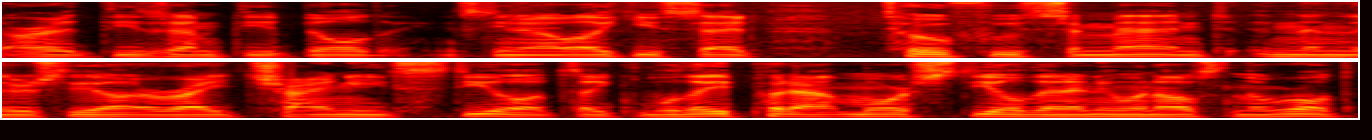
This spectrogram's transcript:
are these empty buildings? You know, like you said, tofu cement, and then there's the other right Chinese steel. It's like, well, they put out more steel than anyone else in the world.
